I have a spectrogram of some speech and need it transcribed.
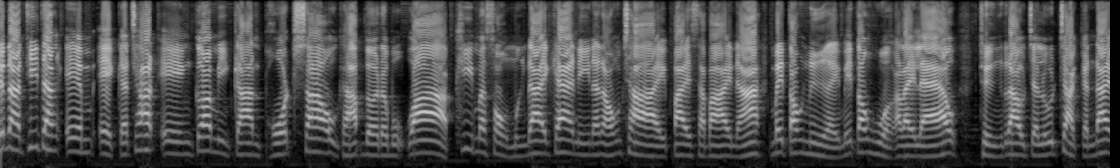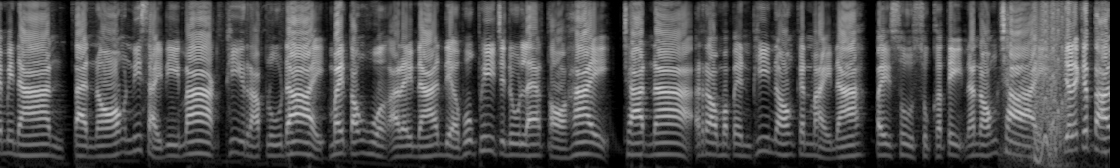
ขณะที่ทางเอ็มเอกชาติเองก็มีการโพสต์เศร้าครับ โดยระบุว่าพี่มาส่งมึงได้แค่นี้นะน้องชายไปสบายนะ ไม่ต้องเหนื่อยไม่ต้องห่วงอะไรแล้ว ถึงเราจะรู้จักกันได้ไม่นาน แต่น้องนิสัยดีมาก พี่รับรู้ได้ ไม่ต้องห่วงอะไรนะ เดี๋ยวพวกพี่จะดูแลต่อให้ ชาติหน้าเรามาเป็นพี่น้องกันใหม่นะ ไปสู่สุคตินะน้องชายอย่างไรก็ตาม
